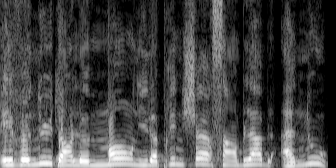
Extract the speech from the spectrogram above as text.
est venu dans le monde, il a pris une chair semblable à nous.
